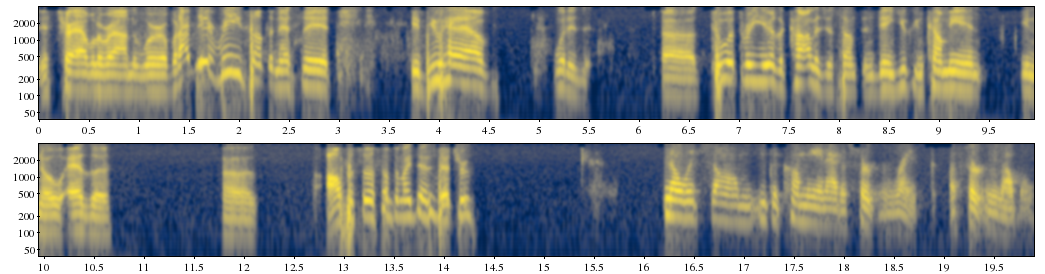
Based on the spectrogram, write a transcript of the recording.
just travel around the world. But I did read something that said if you have what is it, uh, two or three years of college or something, then you can come in you know, as a uh, officer or something like that. Is that true? No, it's um you could come in at a certain rank, a certain level.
